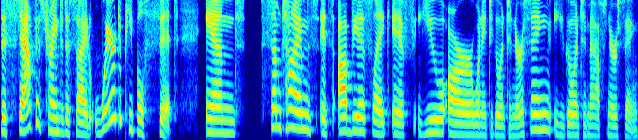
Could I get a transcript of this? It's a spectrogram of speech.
The staff is trying to decide where do people fit? And sometimes it's obvious, like if you are wanting to go into nursing, you go into mass nursing.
